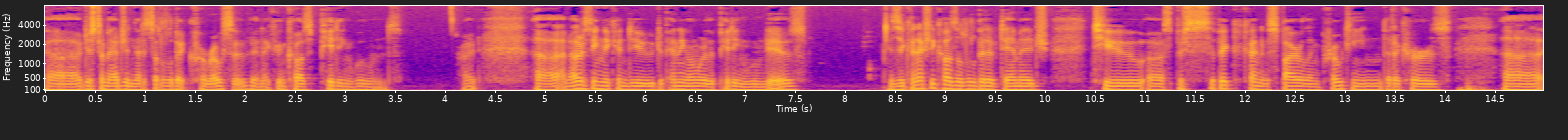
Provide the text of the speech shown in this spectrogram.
uh, just imagine that it's a little bit corrosive and it can cause pitting wounds. Right. Uh, another thing that can do, depending on where the pitting wound is, is it can actually cause a little bit of damage to a specific kind of spiraling protein that occurs uh,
